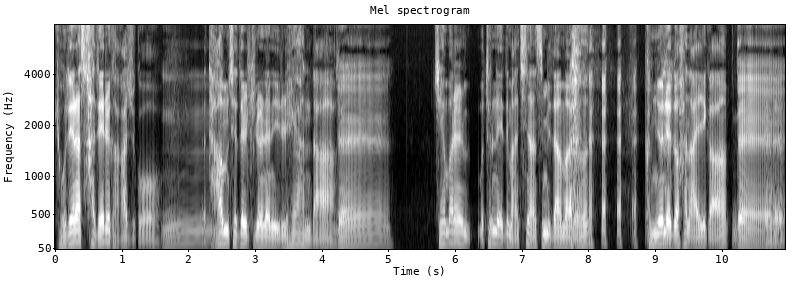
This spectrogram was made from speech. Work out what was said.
교대나 사대를 가가지고 음. 다음 세대를 길러내는 일을 해야 한다. 네. 제 말을 뭐 들은 애들이 많지는 않습니다만은 금년에도 한 아이가 네. 에,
